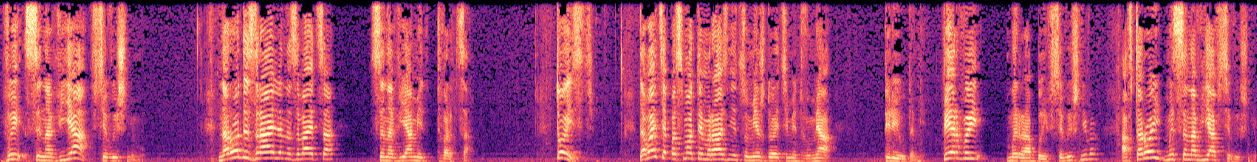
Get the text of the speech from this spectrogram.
Вы сыновья Всевышнему. Народ Израиля называется сыновьями Творца. То есть, давайте посмотрим разницу между этими двумя периодами. Первый – мы рабы Всевышнего, а второй – мы сыновья Всевышнего.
